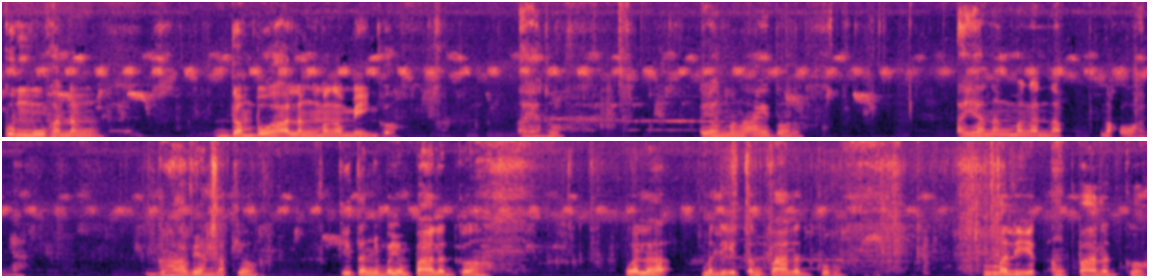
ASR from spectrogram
kumuha ng dambuhalang mga mango. Ayan o ayan mga idol ayan ang mga nap nakuha niya. Grabe ang laki oh. Kita niyo ba yung palad ko? Wala, maliit ang palad ko. Maliit ang palad ko.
